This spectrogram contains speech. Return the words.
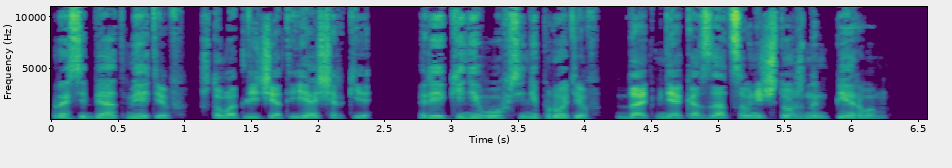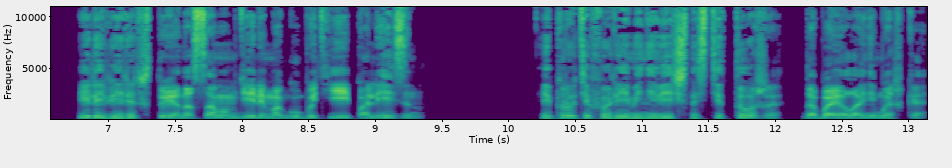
про себя отметив, что, в отличие от ящерки, Рики не вовсе не против дать мне оказаться уничтоженным первым. Или верит, что я на самом деле могу быть ей полезен? «И против времени вечности тоже», — добавила анимешка.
